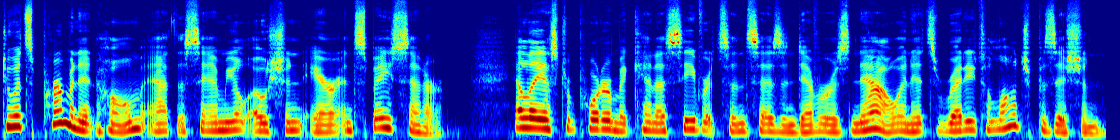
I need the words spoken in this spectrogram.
to its permanent home at the Samuel Oschin Air and Space Center. LAist reporter Makenna Sievertson says Endeavour is now in its ready to launch position.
